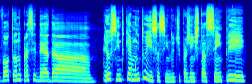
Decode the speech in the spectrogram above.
voltando para essa ideia da. Eu sinto que é muito isso, assim, do tipo, a gente está sempre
